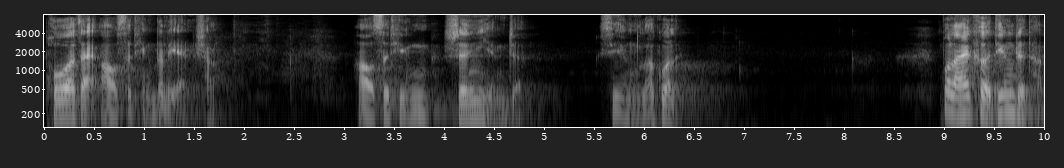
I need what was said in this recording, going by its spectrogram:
泼在奥斯汀的脸上。奥斯汀呻吟着醒了过来。布莱克盯着他。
